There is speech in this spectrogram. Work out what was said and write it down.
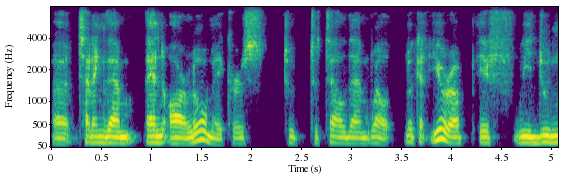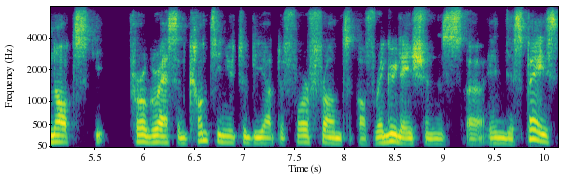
uh, telling them and our lawmakers to, to tell them, well, look at Europe. If we do not progress and continue to be at the forefront of regulations uh, in this space,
